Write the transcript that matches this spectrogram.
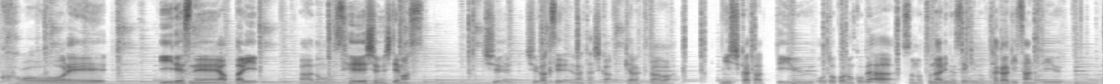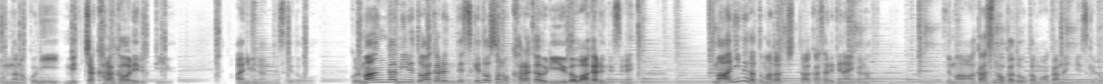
これいいですね。やっぱり。あの青春してます。中中学生だよな確かキャラクターは。西方っていう男の子がその隣の席の高木さんっていう女の子にめっちゃからかわれるっていうアニメなんですけど。これ漫画見ると分かるんですけどそのからかう理由が分かるんですね。まあアニメだとまだちょっと明かされてないかな。まあ明かすのかどうかも分かんないんですけど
